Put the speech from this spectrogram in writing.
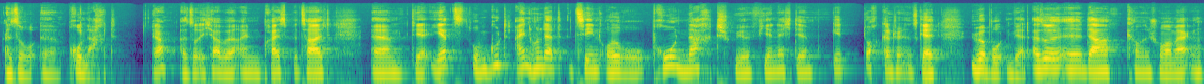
Also pro Nacht. Ja, also ich habe einen Preis bezahlt, ähm, der jetzt um gut 110 Euro pro Nacht für vier Nächte, geht doch ganz schön ins Geld, überboten wird. Also äh, da kann man schon mal merken,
